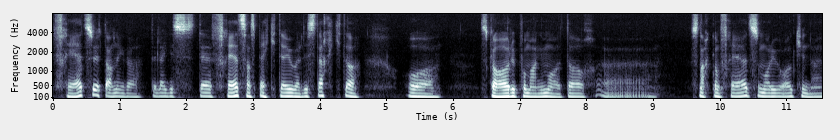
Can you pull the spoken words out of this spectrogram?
fredsutdanning, da. Det, legges, det fredsaspektet er jo veldig sterkt, da. Og skal du på mange måter uh, snakke om fred, så må du jo òg kunne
